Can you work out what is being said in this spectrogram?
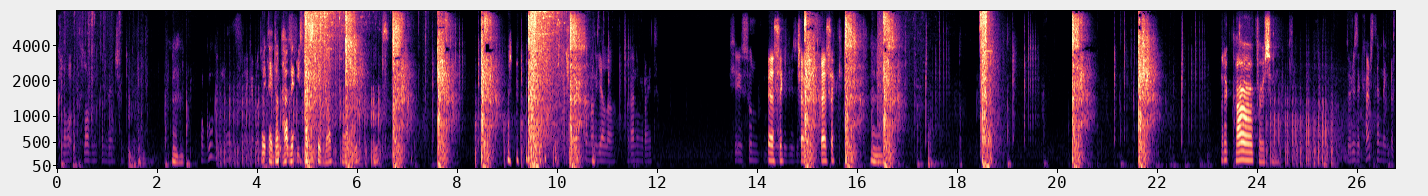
Clo Cloven convention today. Mhm. Oh, Google move, like I want Wait, I don't have any first aid, what? Oh, oops. person on yellow, running right. He is soon Basic, be visible. Champions basic. Mm. But a car person. There is a car standing, but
